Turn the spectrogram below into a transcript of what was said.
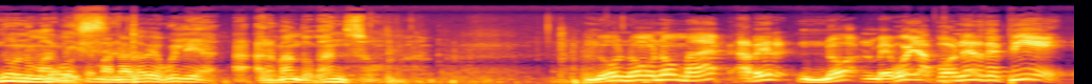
No, no mames. Todavía huele a Armando Manso. No, no, no, ma. A ver, no, me voy a poner de pie.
